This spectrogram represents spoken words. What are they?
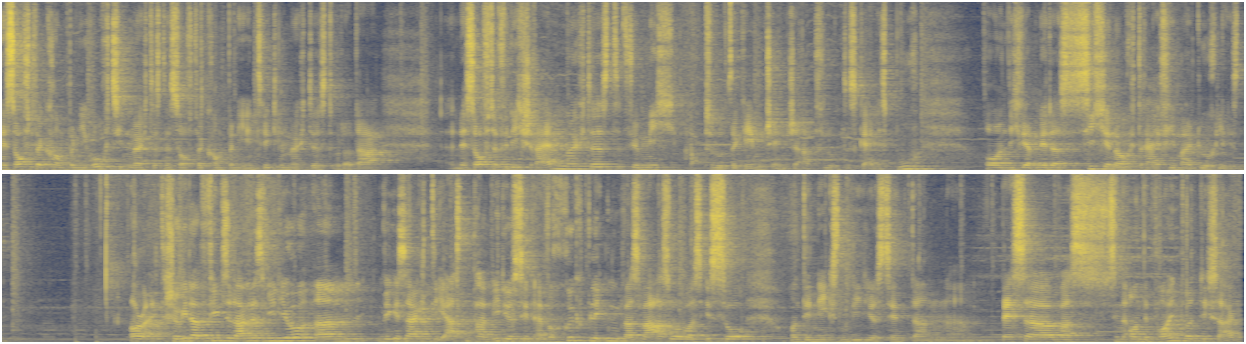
eine Software-Company hochziehen möchtest, eine Software-Company entwickeln möchtest oder da eine Software für dich schreiben möchtest. Für mich absoluter Gamechanger, absolutes geiles Buch. Und ich werde mir das sicher noch drei, vier Mal durchlesen. Alright, schon wieder viel zu langes Video. Ähm, wie gesagt, die ersten paar Videos sind einfach rückblickend, was war so, was ist so. Und die nächsten Videos sind dann ähm, besser, was sind on the point, würde ich sagen.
